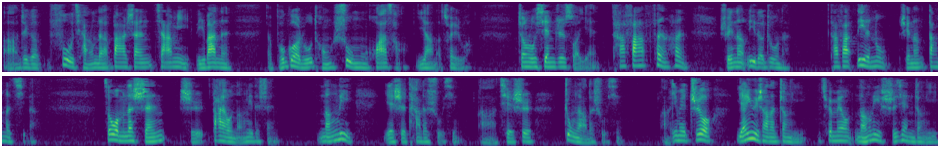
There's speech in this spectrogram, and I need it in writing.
啊，这个富强的巴山、加密、黎巴嫩不过如同树木花草一样的脆弱，正如先知所言，他发愤恨。谁能立得住呢？他发烈怒，谁能当得起呢？所以我们的神是大有能力的神，能力也是他的属性啊，且是重要的属性啊。因为只有言语上的正义，却没有能力实现正义，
